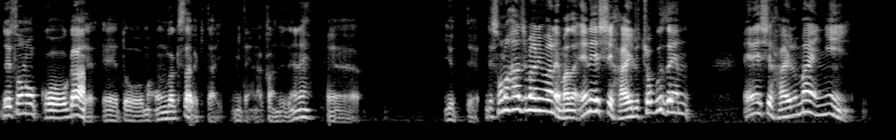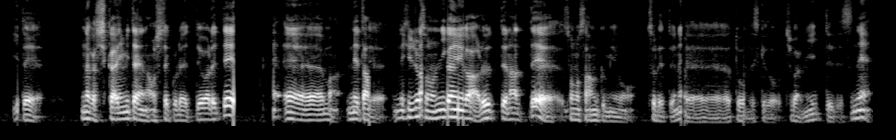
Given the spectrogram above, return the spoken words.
でその子が、えーとまあ、音楽祭が来たいみたいな感じでね、えー言って。でその始まりはねまだ NSC 入る直前。NSC 入る前に言ってなんか司会みたいなのをしてくれって言われて、えーまあ、ネタ。で非常にその2回目があるってなってその3組を連れてね、えー、とですけど千葉に行ってですね。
